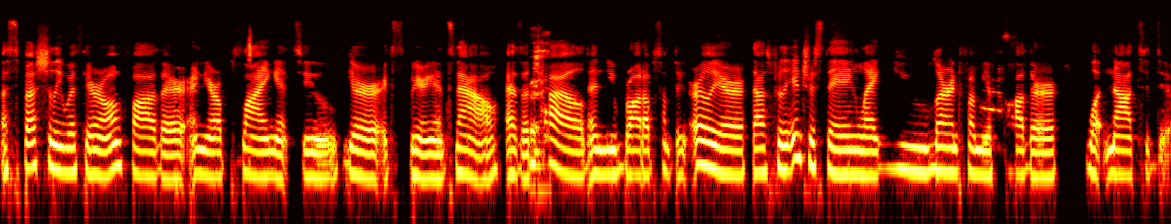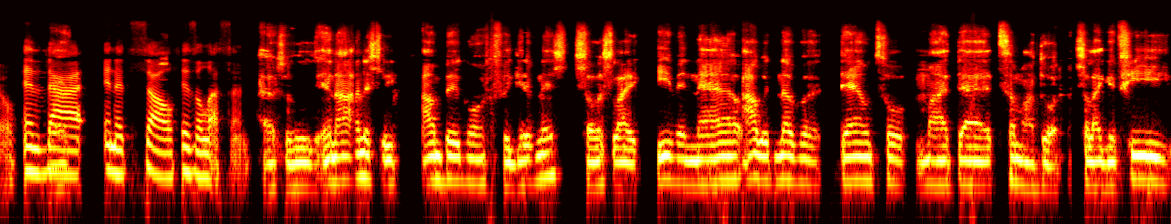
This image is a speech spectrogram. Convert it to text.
especially with your own father and you're applying it to your experience now as a right. child and you brought up something earlier that was really interesting like you learned from your father what not to do and that right. in itself is a lesson absolutely and I honestly I'm big on forgiveness. So it's like, even now, I would never down to my dad to my daughter. So like if he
